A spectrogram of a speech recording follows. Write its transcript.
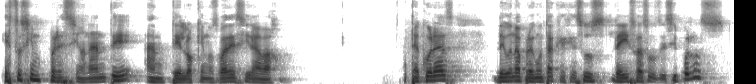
Esto es impresionante ante lo que nos va a decir abajo. ¿Te acuerdas de una pregunta que Jesús le hizo a sus discípulos?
